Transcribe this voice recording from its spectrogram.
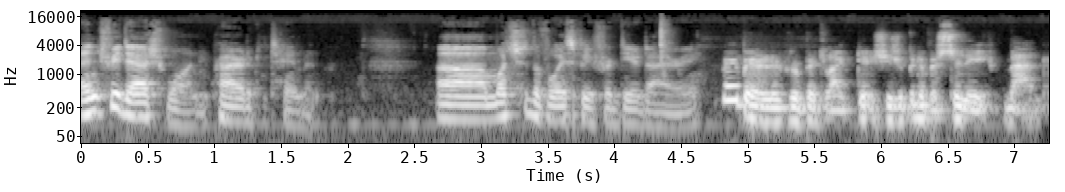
Entry dash one, prior to containment. Um, what should the voice be for Dear Diary? Maybe a little bit like this. He's a bit of a silly man.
